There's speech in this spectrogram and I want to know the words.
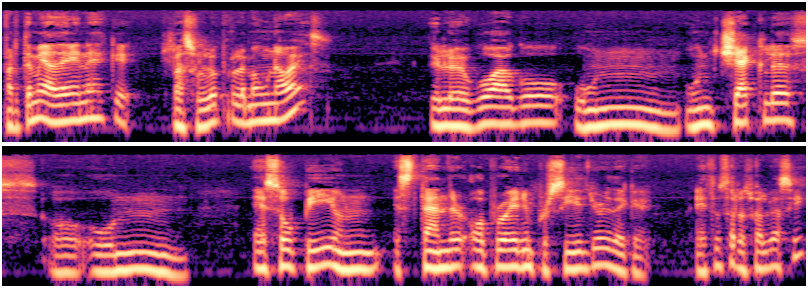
parte de mi ADN es que resuelvo el problema una vez y luego hago un, un checklist o un SOP, un Standard Operating Procedure de que esto se resuelve así.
